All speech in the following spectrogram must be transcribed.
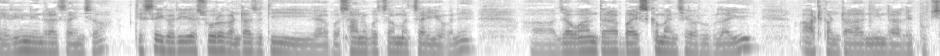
धेरै निन्द्रा चाहिन्छ। त्यसै गरी सोह्र घन्टा जति अब सानो बच्चामा चाहियो भने जवान तथा वयस्क मान्छेहरूलाई आठ घन्टा निन्द्राले पुग्छ।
